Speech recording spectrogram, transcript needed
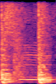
just here.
